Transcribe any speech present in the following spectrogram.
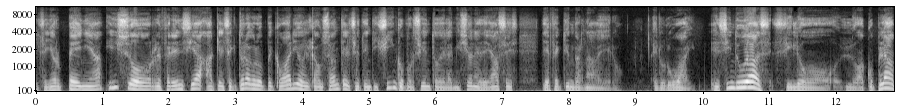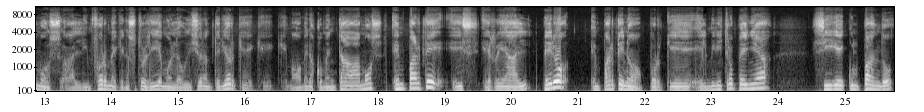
el señor Peña, hizo referencia a que el sector agropecuario es el causante del 75% de las emisiones de gases de efecto invernadero en Uruguay. Eh, sin dudas, si lo, acoplamos al informe que nosotros leíamos en la audición anterior, que, más o menos comentábamos, en parte es, es real, pero en parte no, porque el ministro Peña sigue culpando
